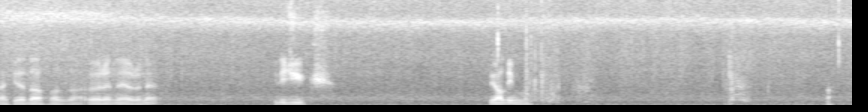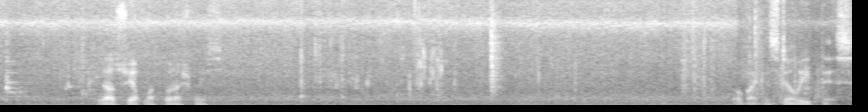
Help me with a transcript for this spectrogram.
Belki de daha fazla. Öğrene öğrene. Gidecek. Bir alayım mı? Bir daha su yapmakla uğraşmayız. Hope I can still eat this.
